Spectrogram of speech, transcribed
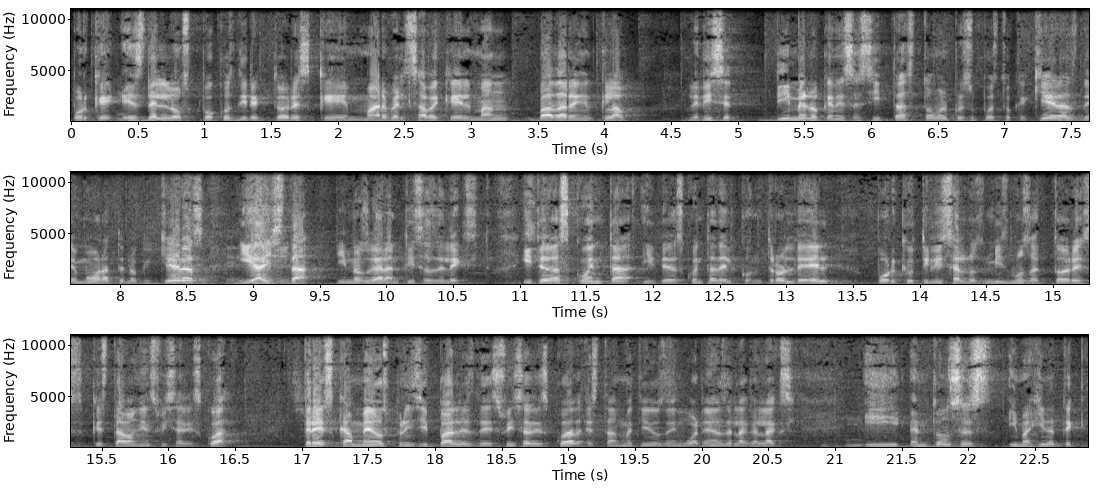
Porque es de los pocos directores que Marvel sabe que el man va a dar en el clavo. Le dice, dime lo que necesitas, toma el presupuesto que quieras, demórate lo que quieras y ahí está. Y nos garantizas el éxito. Y te das cuenta y te das cuenta del control de él porque utiliza los mismos actores que estaban en Suicide Squad. Tres cameos principales de Suicide Squad están metidos en Guardianes de la Galaxia. Y entonces, imagínate que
